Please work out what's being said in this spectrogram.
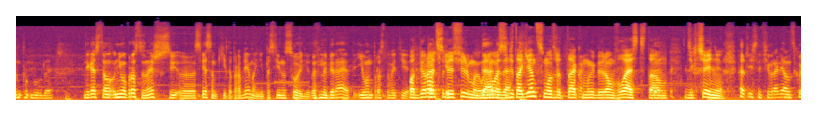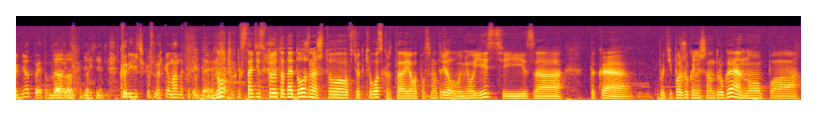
Он там был, да. Мне кажется, у него просто, знаешь, с, э, с весом какие-то проблемы, они по синусоиде он набирает, и он просто в эти Подбирать точки- себе фильмы. Да, У него да, да. сидит агент, смотрит, так, мы берем власть, там, Дик Чейни. Отлично, в феврале он схуднет, поэтому Да, давайте да. каких-нибудь курильщиков, наркоманов и так далее. Ну, кстати, стоит отдать должное, что все-таки Оскар-то, я вот посмотрел, у него есть, и за такая по типажу, конечно, она другая, но по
